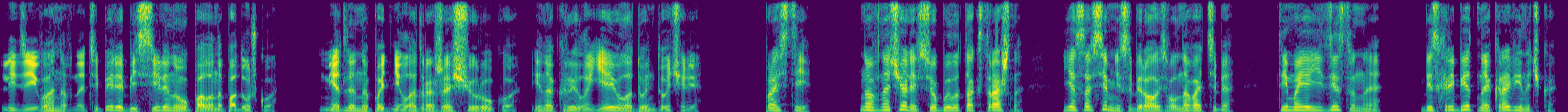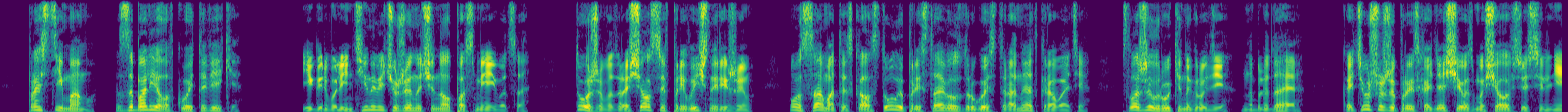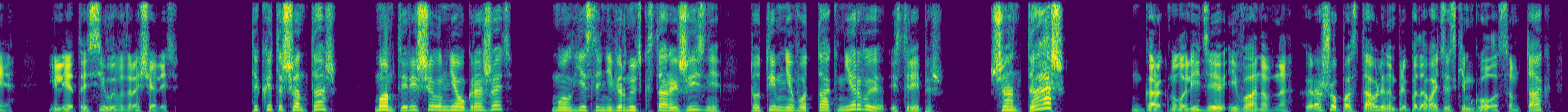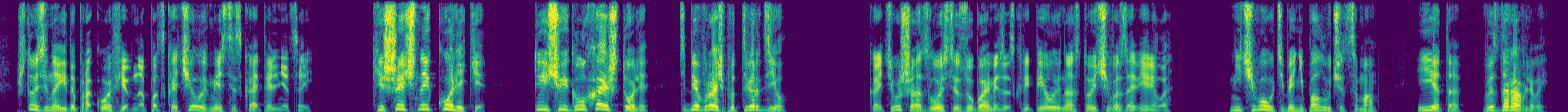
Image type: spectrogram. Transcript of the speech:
Лидия Ивановна теперь обессиленно упала на подушку. Медленно подняла дрожащую руку и накрыла ею ладонь дочери. «Прости, но вначале все было так страшно. Я совсем не собиралась волновать тебя. Ты моя единственная, бесхребетная кровиночка. Прости маму, заболела в кои-то веки». Игорь Валентинович уже начинал посмеиваться. Тоже возвращался в привычный режим. Он сам отыскал стул и приставил с другой стороны от кровати. Сложил руки на груди, наблюдая. Катюшу же происходящее возмущало все сильнее. Или это силы возвращались? «Так это шантаж? Мам, ты решила мне угрожать? Мол, если не вернуть к старой жизни, то ты мне вот так нервы истрепишь? Шантаж?» Гаркнула Лидия Ивановна, хорошо поставленным преподавательским голосом, так, что Зинаида Прокофьевна подскочила вместе с капельницей. «Кишечные колики! Ты еще и глухая, что ли? Тебе врач подтвердил!» Катюша от злости зубами заскрипела и настойчиво заверила. «Ничего у тебя не получится, мам. И это, выздоравливай!»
